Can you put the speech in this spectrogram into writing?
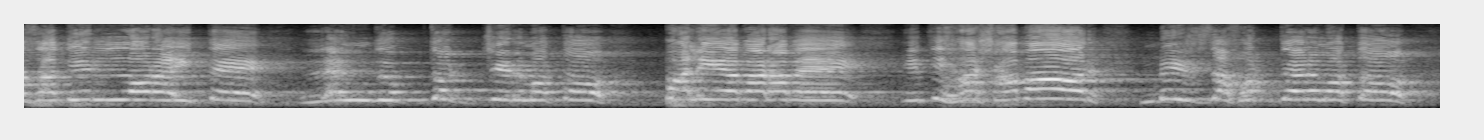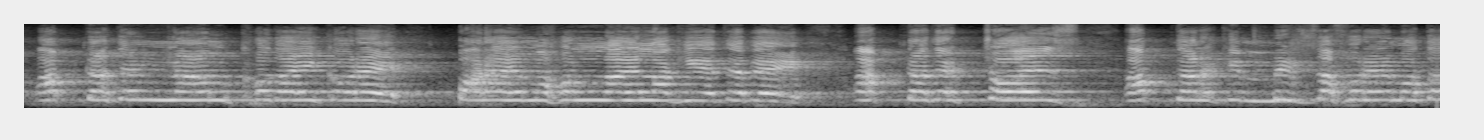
আজাদির লড়াইতে লেন্দুক দর্জির মতো পালিয়ে বেড়াবে। ইতিহাস আবার মির্জাফরদের মতো আপনাদের নাম খোদাই করে পাড়ায় মহল্লায় লাগিয়ে দেবে। আপনাদের চয়েস আপনারা কি মির্জাফরের মতো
